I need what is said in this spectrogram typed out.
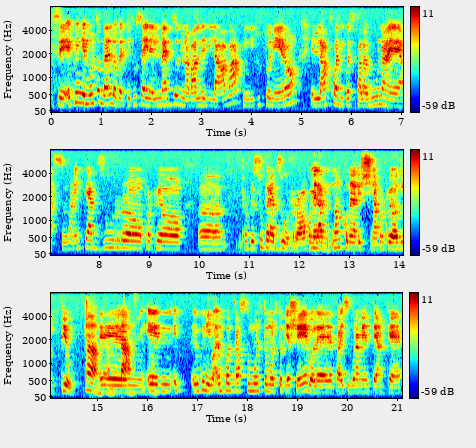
Sì, e quindi è molto bello perché tu sei nel mezzo di una valle di lava, quindi tutto nero, e l'acqua di questa laguna è assolutamente azzurro, proprio, uh, proprio super azzurro, come mm. la, non come la piscina, proprio di più. Ah, e, ehm, e, e, quindi è un contrasto molto molto piacevole, poi sicuramente anche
